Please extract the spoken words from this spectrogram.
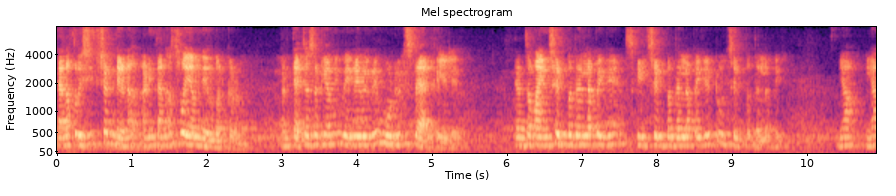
त्यांना प्रशिक्षण देणं आणि त्यांना स्वयंनिर्भर करणं. आणि त्याच्यासाठी आम्ही वेगळे वेगळे मॉड्यूल्स तयार केलेले आहेत. त्यांचा माइंडसेट बदलला पाहिजे स्किल सेट बदलला पाहिजे टूल सेट बदलला पाहिजे. या या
